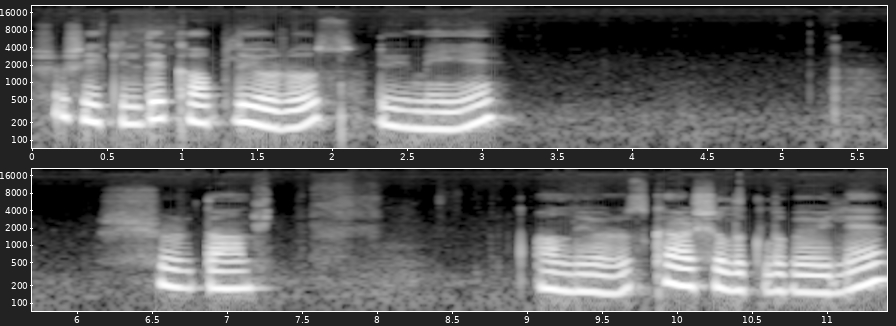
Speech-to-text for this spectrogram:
şu şekilde kaplıyoruz düğmeyi. Şuradan alıyoruz. Karşılıklı böyle.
